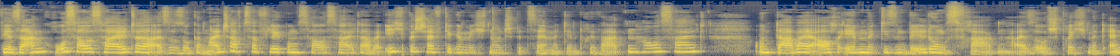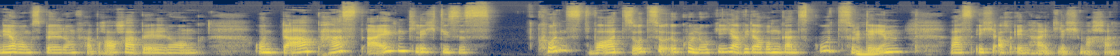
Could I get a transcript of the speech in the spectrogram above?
wir sagen Großhaushalte, also so Gemeinschaftsverpflegungshaushalte, aber ich beschäftige mich nun speziell mit dem privaten Haushalt und dabei auch eben mit diesen Bildungsfragen, also sprich mit Ernährungsbildung, Verbraucherbildung. Und da passt eigentlich dieses Kunstwort Sozioökologie ja wiederum ganz gut zu mhm. dem, was ich auch inhaltlich mache.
